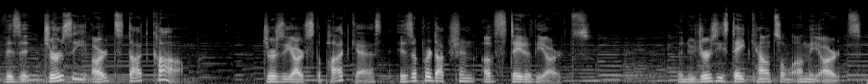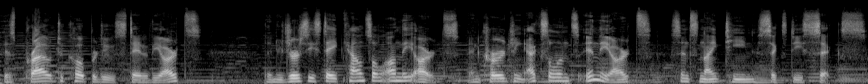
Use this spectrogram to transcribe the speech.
visit jerseyarts.com. Jersey Arts the Podcast is a production of State of the Arts. The New Jersey State Council on the Arts is proud to co produce State of the Arts, the New Jersey State Council on the Arts, encouraging excellence in the arts since 1966.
